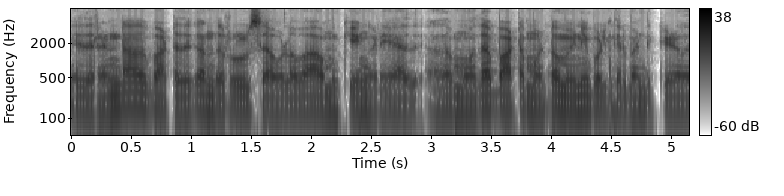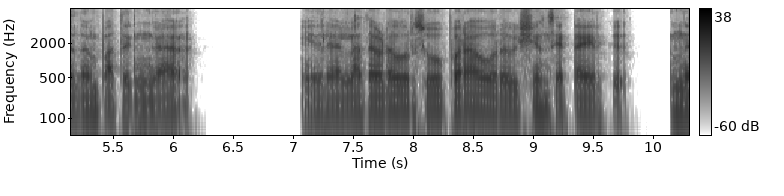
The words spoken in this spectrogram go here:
இது ரெண்டாவது பாட்டத்துக்கு அந்த ரூல்ஸ் அவ்வளோவா முக்கியம் கிடையாது. அதாவது மொதல் பாட்டம் மட்டும் மினி போலிங்கர் பேண்டு கீழே வருதான்னு பார்த்துக்குங்க. இதில் எல்லாத்த விட ஒரு சூப்பராக ஒரு விஷயம் செட் ஆகிருக்கு இந்த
